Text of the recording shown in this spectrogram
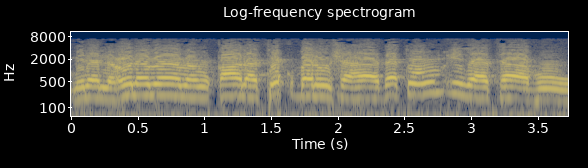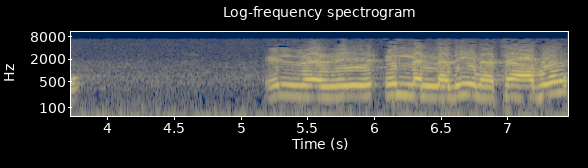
من العلماء من قال تقبل شهادتهم إذا تابوا. إلا الذين تابوا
